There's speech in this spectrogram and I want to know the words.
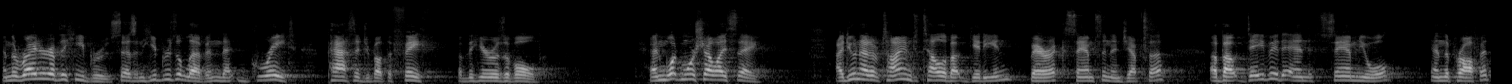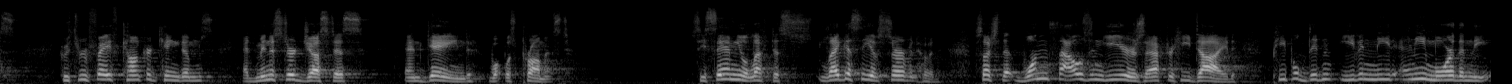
And the writer of the Hebrews says in Hebrews 11 that great passage about the faith of the heroes of old. And what more shall I say? I do not have time to tell about Gideon, Barak, Samson, and Jephthah, about David and Samuel and the prophets, who through faith conquered kingdoms, administered justice, and gained what was promised. See, Samuel left a legacy of servanthood such that 1,000 years after he died, people didn't even need any more than the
